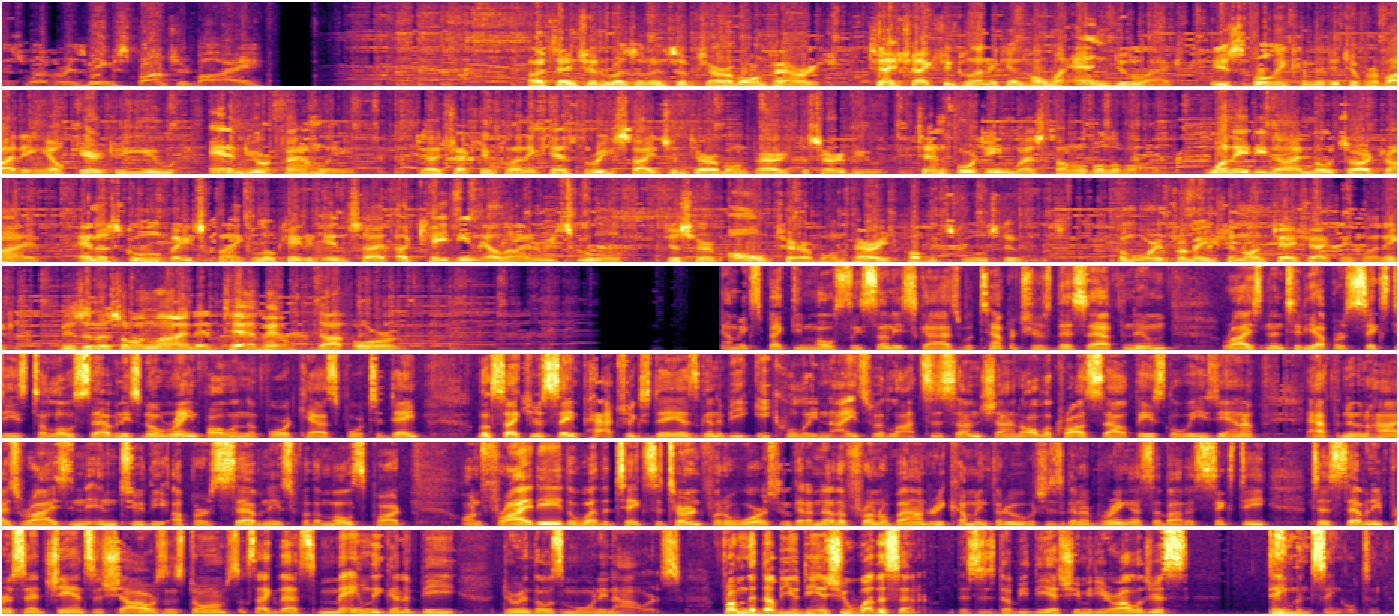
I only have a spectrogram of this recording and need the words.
This weather is being sponsored by. Attention residents of Terrebonne Parish. Teche Action Clinic in Houma and Dulac is fully committed to providing health care to you and your family. Teche Action Clinic has three sites in Terrebonne Parish to serve you. 1014 West Tunnel Boulevard, 189 Mozart Drive, and a school-based clinic located inside Acadian Elementary School to serve all Terrebonne Parish public school students. For more information on Teche Action Clinic, visit us online at tabhealth.org. I'm expecting mostly sunny skies with temperatures this afternoon rising into the upper 60s to low 70s. No rainfall in the forecast for today. Looks like your St. Patrick's Day is going to be equally nice with lots of sunshine all across southeast Louisiana. Afternoon highs rising into the upper 70s for the most part. On Friday, the weather takes a turn for the worse. We've got another frontal boundary coming through, which is going to bring us about a 60 to 70% chance of showers and storms. Looks like that's mainly going to be during those morning hours. From the WDSU Weather Center, this is WDSU meteorologist Damon Singleton.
